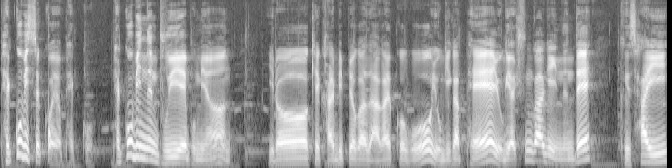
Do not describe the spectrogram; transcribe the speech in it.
배꼽 있을 거예요 배꼽. 배꼽 있는 부위에 보면 이렇게 갈비뼈가 나갈 거고 여기가 배 여기가 흉곽이 있는데 그 사이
